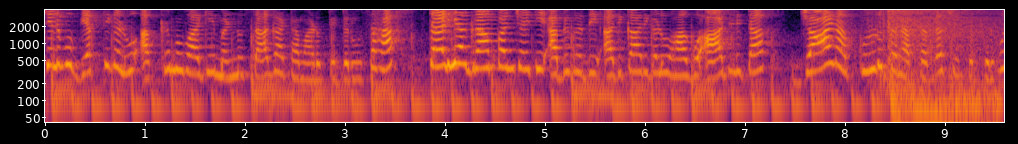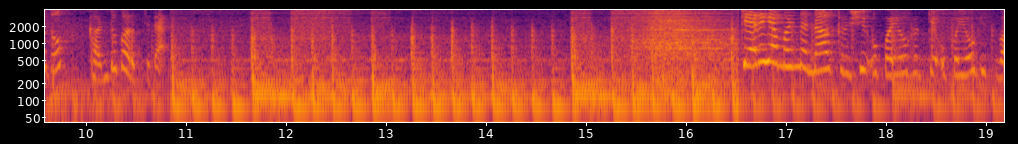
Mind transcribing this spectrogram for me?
ಕೆಲವು ವ್ಯಕ್ತಿಗಳು ಅಕ್ರಮವಾಗಿ ಮಣ್ಣು ಸಾಗಾಟ ಮಾಡುತ್ತಿದ್ದರೂ ಸಹ ಸ್ಥಳೀಯ ಗ್ರಾಮ ಪಂಚಾಯಿತಿ ಅಭಿವೃದ್ಧಿ ಅಧಿಕಾರಿಗಳು ಹಾಗೂ ಆಡಳಿತ ಜಾಣ ಕುರುಡುತನ ಪ್ರದರ್ಶಿಸುತ್ತಿರುವುದು ಕಂಡುಬರುತ್ತಿದೆ. ಕೆರೆಯ ಮಣ್ಣನ್ನ ಕೃಷಿ ಉಪಯೋಗಕ್ಕೆ ಉಪಯೋಗಿಸುವ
